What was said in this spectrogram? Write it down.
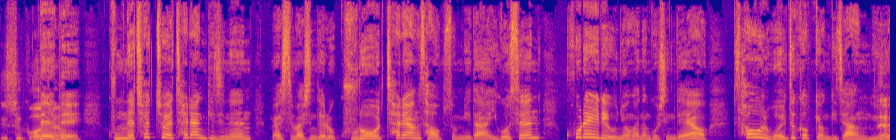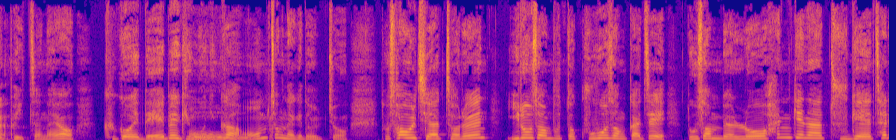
있을 것 같아요. 네네. 국내 최초의 차량 기지는 말씀하신 대로 구로 차량 사업소입니다. 이곳은 코레일이 운영하는 곳인데요. 서울 월드컵 경기장 네. 옆에 있잖아요. 그거의 4배 규모니까 오. 엄청나게 넓죠. 또 서울 지하철은 1호선부터 9호선까지 노선별로 한 개나 두 개의 차량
